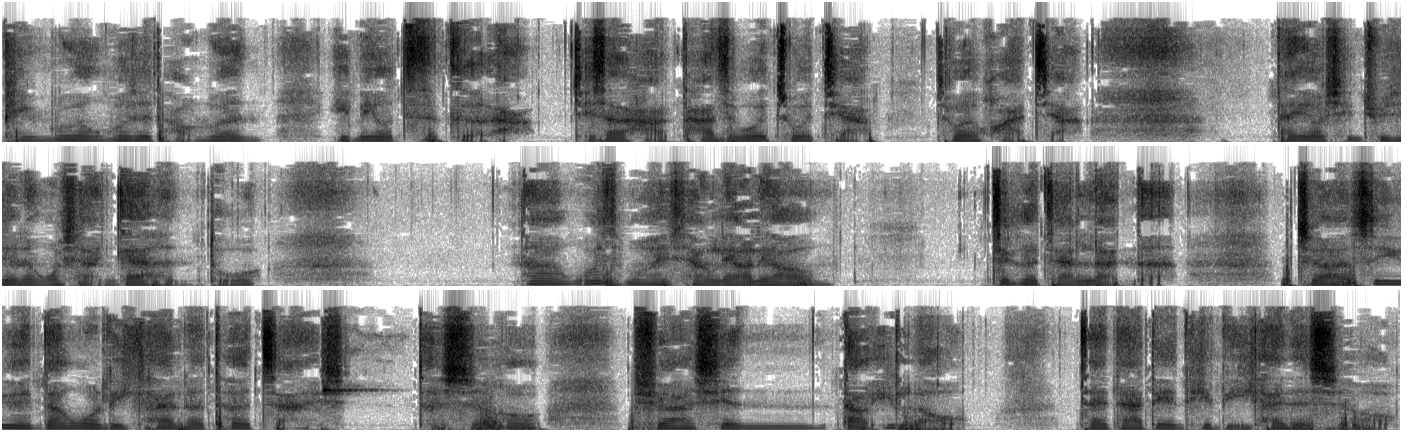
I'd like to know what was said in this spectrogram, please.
评论或是讨论，也没有资格啦。介绍他，他这位作家，这位画家。但有兴趣的人，我想应该很多。那为什么会想聊聊这个展览呢？主要是因为当我离开了特展。的时候，需要先到一楼，再搭电梯离开的时候，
